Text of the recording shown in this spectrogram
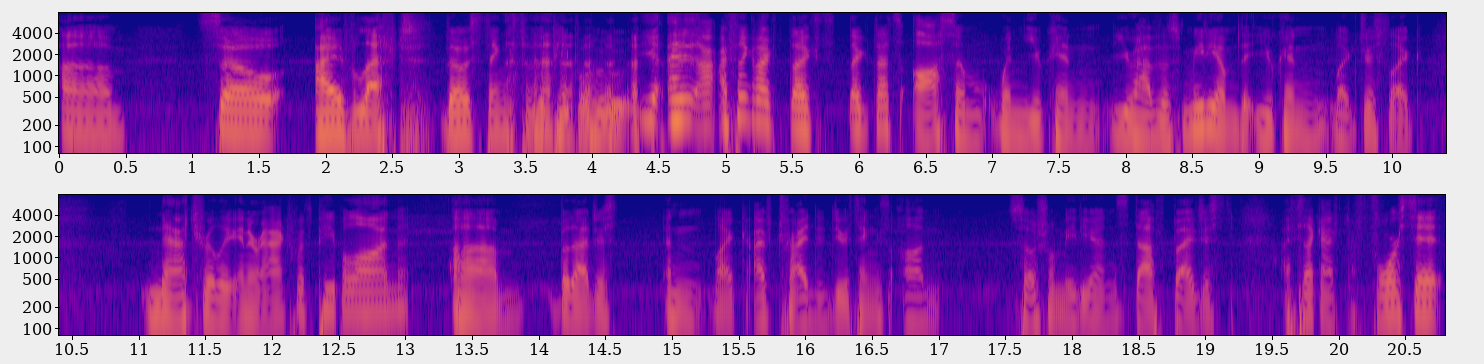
Um, so I've left those things to the people who yeah, and I I think like like like that's awesome when you can you have this medium that you can like just like naturally interact with people on. Um, but I just and like I've tried to do things on social media and stuff, but I just I feel like I have to force it,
